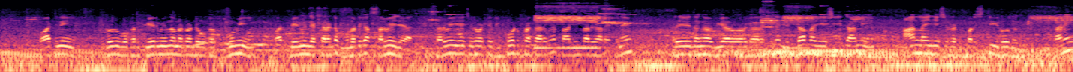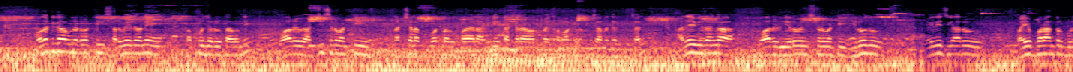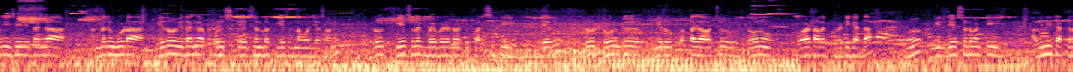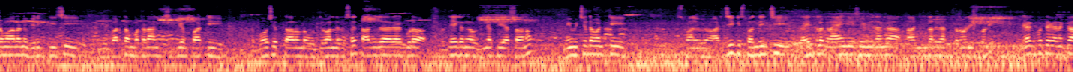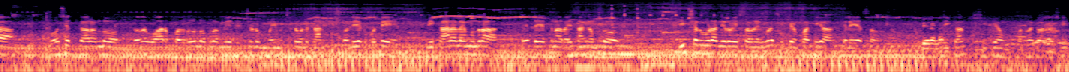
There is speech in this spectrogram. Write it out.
వాటిని ఈరోజు ఒకరి పేరు మీద ఉన్నటువంటి ఒక భూమి వారి పేరు మీద ఎక్కాలంటే మొదటగా సర్వే చేయాలి. సర్వే చేసినటువంటి రిపోర్ట్ ప్రకారమే తహసీల్దార్ గారు అయితేనే అదేవిధంగా విఆర్ఓ గారు అయితేనే నిర్ధారణ చేసి దాన్ని ఆన్లైన్ చేసేటువంటి పరిస్థితి ఈరోజు ఉంది. కానీ మొదటిగా ఉన్నటువంటి సర్వేలోనే తప్పు జరుగుతూ ఉంది. వారు అర్జించినటువంటి లక్షల కోట్ల రూపాయల అవినీతి అక్రమాలపై సమగ్ర విచారణ జరిపించాలి. అదేవిధంగా వారు నిర్వహించినటువంటి ఈరోజు జగదీష్ గారు భయభ్రాంతులు గురి చేసే విధంగా అందరూ కూడా ఏదో విధంగా పోలీస్ స్టేషన్లో కేసులు నమోదు చేస్తామని. ఈరోజు కేసులకు భయపడేటువంటి పరిస్థితి లేదు. ఈరోజు డోన్కి మీరు కొత్త కావచ్చు డోను పోరాటాలకు పురటిగడ్డ మీరు చేసినటువంటి అవినీతి అక్రమాలను వెలికి తీసి మీ భర్త పట్టడానికి సిపిఎం పార్టీ భవిష్యత్ కాలంలో ఉద్యమాలు నిర్వహిస్తాయి. తహసీల్దార్ కూడా ప్రత్యేకంగా విజ్ఞప్తి చేస్తాను మేము ఇచ్చినటువంటి అర్జీకి స్పందించి రైతులకు న్యాయం చేసే విధంగా తహసీల్దార్ గారు చొరవ తీసుకొని లేకపోతే కనుక భవిష్యత్ కాలంలో దాదాపు వారం పది రోజుల లోపల మీరు ఇచ్చడం మేము ఇచ్చినటువంటి దానికి స్పందించకపోతే మీ కార్యాలయం ముందర పెద్ద ఎత్తున రైతాంగంతో దీక్షలు కూడా నిర్వహిస్తామనేది కూడా సిపిఎం పార్టీగా తెలియజేస్తాం. శ్రీకాంత్ సిపిఎం పట్టణ కార్యదర్శి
